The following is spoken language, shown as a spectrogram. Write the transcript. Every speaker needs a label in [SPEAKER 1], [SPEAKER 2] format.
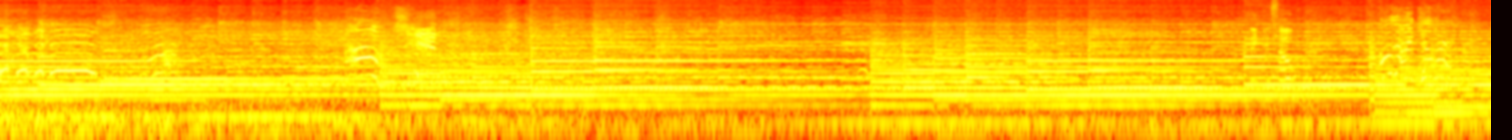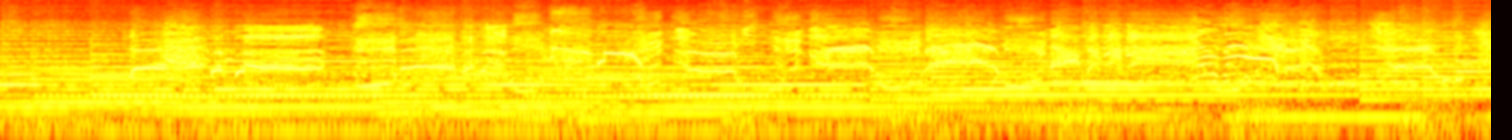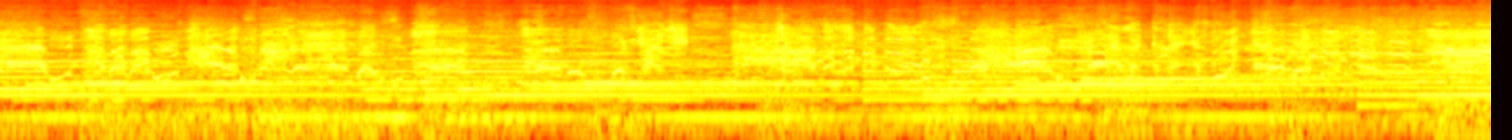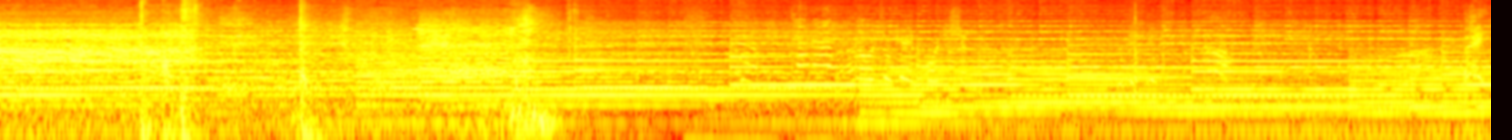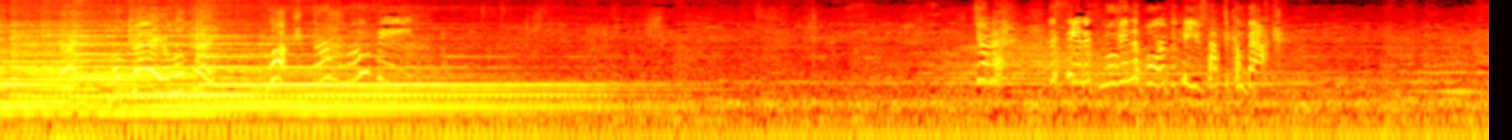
[SPEAKER 1] Woo! okay. I'm okay. Look, they're moving. Jonah, the sand is moving the boards. Okay, you just have to come back.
